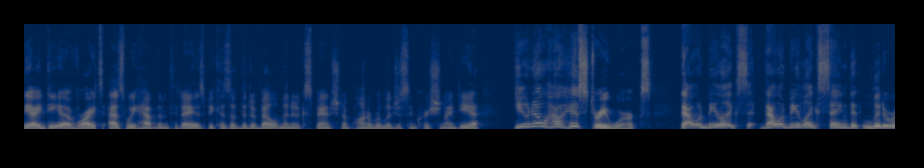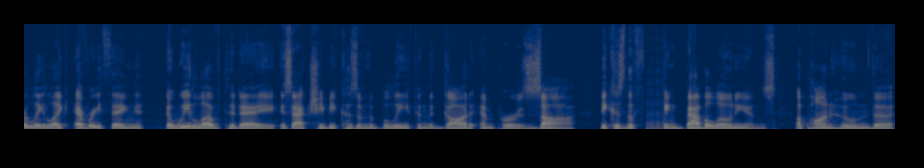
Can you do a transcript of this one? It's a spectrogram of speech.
The idea of rights as we have them today is because of the development and expansion upon a religious and Christian idea. You know how history works? That would be like that would be like saying that literally like everything that we love today is actually because of the belief in the god emperor Za because the fucking Babylonians upon whom the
